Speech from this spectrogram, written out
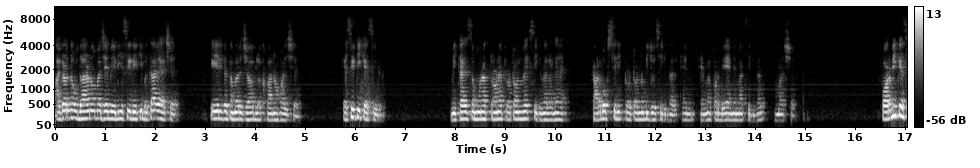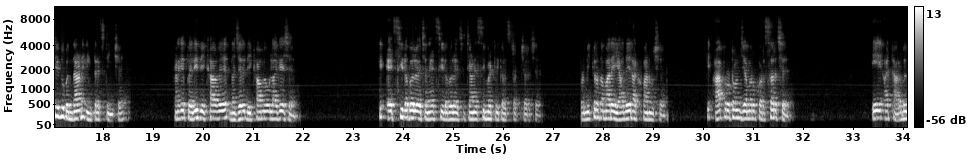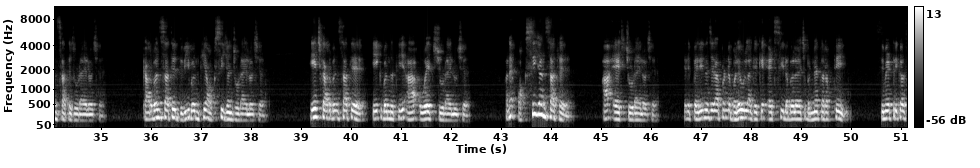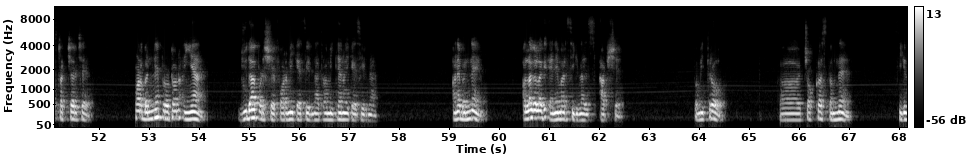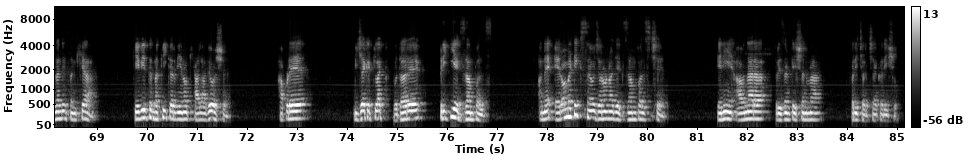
આગળના ઉદાહરણોમાં જેમ એબીસીડીથી બતાવ્યા છે, એ રીતે તમારે જવાબ લખવાનો હોય છે. એસિટિક એસિડ મિથાઇલ સમૂહના ત્રણે પ્રોટોનનું એક સિગ્નલ અને કાર્બોક્સિલિક પ્રોટોનનો બીજો સિગ્નલ, એમ, એમાં પણ બે એનએમઆર સિગ્નલ મળશે. ફોર્મિક એસિડનું બંધારણ ઇન્ટરેસ્ટિંગ છે, કારણ કે પહેલી દેખાવે, નજરે દેખાવામાં એવું લાગે છે કે એચસી ડબલ એચ અને એચસી ડબલ એચ જાણે સિમેટ્રિકલ સ્ટ્રક્ચર છે. પણ મિત્રો, તમારે યાદ એ રાખવાનું છે કે આ પ્રોટોન જે અમારું કર્સર છે, એ આ કાર્બન સાથે જોડાયેલો છે. કાર્બન સાથે દ્વિબંધથી ઓક્સિજન જોડાયેલો છે. એ જ કાર્બન સાથે એક બંધથી આ ઓએચ જોડાયેલું છે. અને ઓક્સિજન સાથે આ એચ જોડાયેલો છે. એટલે પહેલી નજરે આપણને ભલે એવું લાગે કે એચસી ડબલ એચ બંને તરફથી સિમેટ્રિકલ સ્ટ્રક્ચર છે. પણ બંને પ્રોટોન અહીંયા જુદા પડશે ફોર્મિક એસિડના અથવા મિથેનોઇક એસિડના અને બંને અલગ અલગ એનએમઆર સિગ્નલ્સ આપશે. તો મિત્રો ચોક્કસ તમને સિગ્નલની સંખ્યા કેવી રીતે નક્કી કરવી એનો ખ્યાલ આવ્યો હશે. આપણે બીજા કેટલાક વધારે ટ્રીકી એક્ઝામ્પલ્સ અને એરોમેટિક સંયોજનોના જે એક્ઝામ્પલ્સ છે, એની આવનારા પ્રેઝન્ટેશનમાં ફરી ચર્ચા કરીશું.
